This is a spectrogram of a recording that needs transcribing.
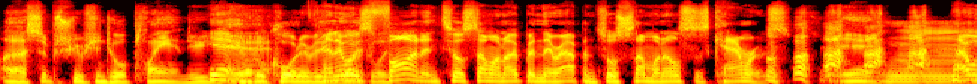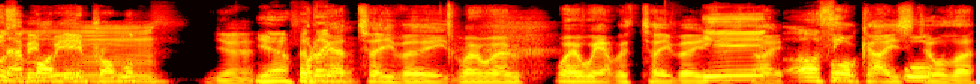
a subscription to a plan. You, Yeah. you record everything, And it was fine until someone opened their app and saw someone else's cameras. Yeah, That was a bit might weird. be a problem. yeah. Yeah, What they- about TVs? Where, where, where are we at with TVs Yeah, these days? I think- 4K still the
